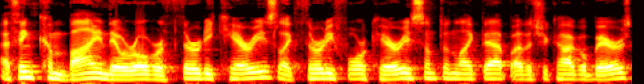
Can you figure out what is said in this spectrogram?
I think combined they were over 30 carries, like 34 carries, something like that, by the Chicago Bears.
